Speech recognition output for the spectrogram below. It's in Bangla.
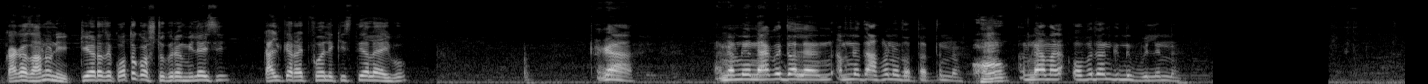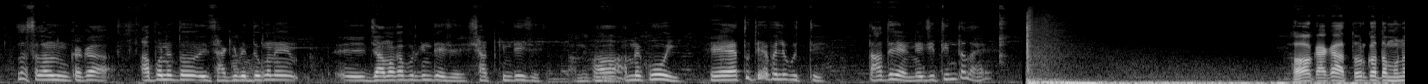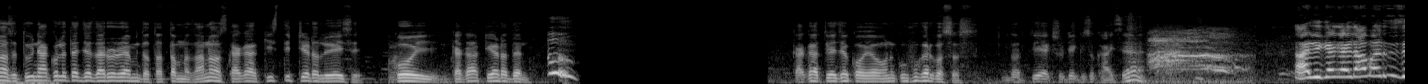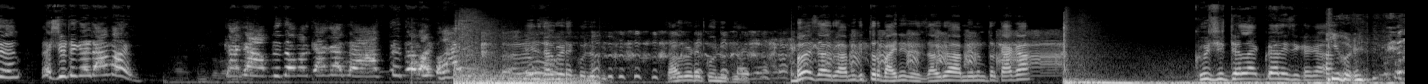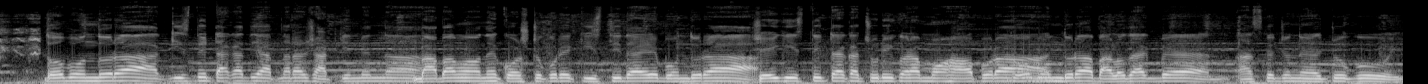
কাকা জানো নি টিয়াটা যে কত কষ্ট করে মিলাইছি। কালকে রাত ফলে কিস্তি আলাই আইব। কাকা আমি আপনি না কই দলেন আপনি তো আপনও ধরতেন না। আপনি আমার অবদান কিন্তু বুঝলেন না। আসসালামু আলাইকুম কাকা। আপনি তো এই সাকিবের দোকানে এই জামা কাপড় কিনতে এসে শার্ট কিনতে এসে। হ্যাঁ আপনি কই? এ এত টাকা ফেলে করতে। তাড়াতাড়ি আন, এই যে তিনতলা হ্যাঁ হ কাকা তোর কথা মনে আছে। তুই না করলে তাই যে জারুরে আমি ধরতাম না। জানোস কাকা কিস্তির টিয়াটা লই আইছে। কই কাকা টিয়াটা দেন। কাকা তুই যে কয় অনেক উপকার করছস। ধর তুই একশো টিয়া কিছু খাইছে হ্যাঁ? আরে কাকা এটা আমার দিছেন। একশো টাকা এটা আমার। কাকা আপনি তো আমার কাকা না আপনি তো আমার ভাই। এই জাউরু এটা কইলো কি? জাউরু এটা কইলো কি? ওই জাউরু আমি কি তোর বাইনে রে? জাউরু আমি এলাম তোর কাকা। খুশি ঠেলা কয়ালিছি কাকা। তো বন্ধুরা, কিস্তির টাকা দিয়ে আপনারা শার্ট কিনবেন না। বাবা মা অনেক কষ্ট করে কিস্তি দেয় রে বন্ধুরা। সেই কিস্তির টাকা চুরি করা মহা অপরাধ। বন্ধুরা, ভালো থাকবেন। আজকের জন্য এটুকুই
